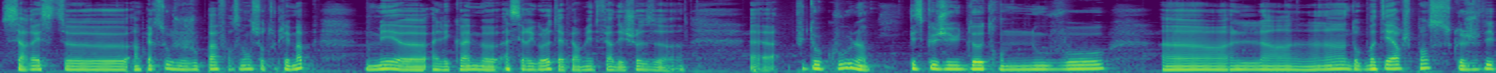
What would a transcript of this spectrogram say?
ça reste euh, un perso que je joue pas forcément sur toutes les maps, mais euh, elle est quand même euh, assez rigolote. Elle permet de faire des choses plutôt cool. Qu'est-ce que j'ai eu d'autre en nouveau là, Donc, Motière, je pense que je vais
